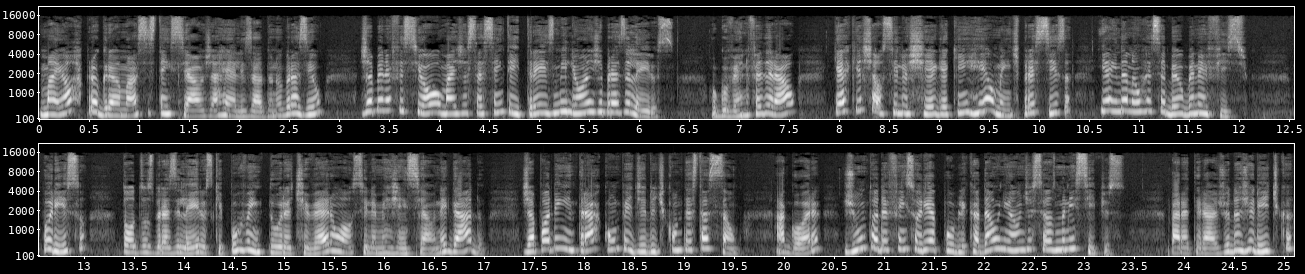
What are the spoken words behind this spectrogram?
maior programa assistencial já realizado no Brasil, já beneficiou mais de 63 milhões de brasileiros. O governo federal quer que este auxílio chegue a quem realmente precisa e ainda não recebeu o benefício. Por isso, todos os brasileiros que porventura tiveram o auxílio emergencial negado já podem entrar com um pedido de contestação, agora junto à Defensoria Pública da União de seus municípios. Para ter a ajuda jurídica,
